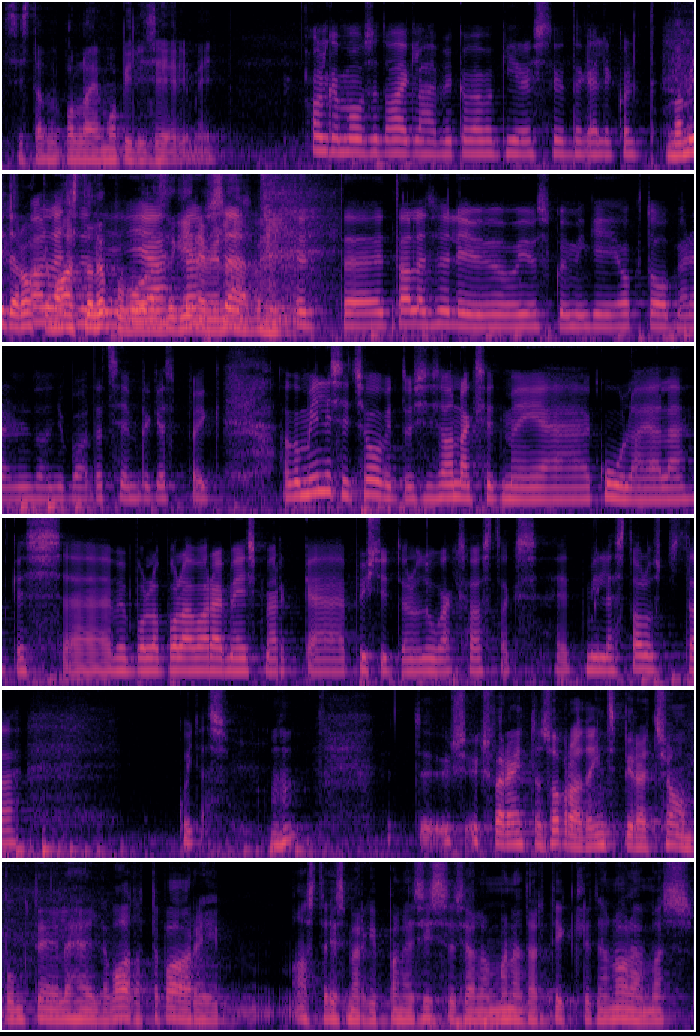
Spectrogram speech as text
siis ta võib-olla ei mobiliseeri meid olgem ausad, aeg läheb ikka väga kiiresti ju tegelikult. no mida rohkem alles aasta lõpupoole, seda kiiremini läheb. et, et alles oli ju justkui mingi oktoober ja nüüd on juba detsembri keskpaik. aga milliseid soovitusi sa annaksid meie kuulajale, kes eh, võib-olla pole varem eesmärke püstitanud uueks aastaks, et millest alustada, kuidas mm? -hmm. et üks, üks variant on sobrada inspiratsioon.ee lehel ja vaadata paari aasta eesmärgid pane sisse, seal on mõned artiklid on olemas.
